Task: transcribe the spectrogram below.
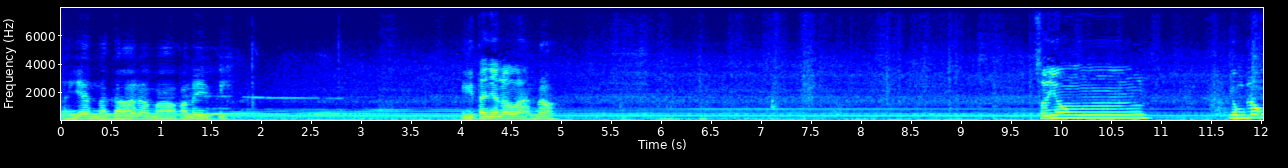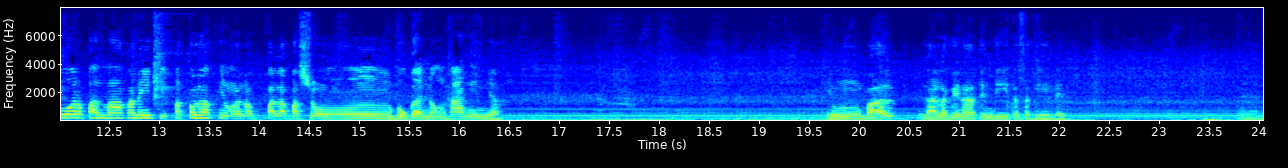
Ayan, nagana mga kanoypi. Kita nyo naman, no? So yung yung blower pan mga kaniti, patulak yung ano, palabas yung buga ng hangin niya. Yung valve, ilalagay natin dito sa gilid. Ayan.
